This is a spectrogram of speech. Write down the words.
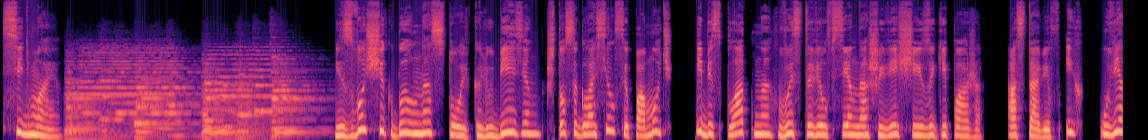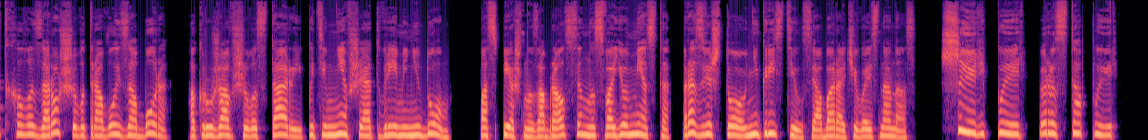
седьмая. Извозчик был настолько любезен, что согласился помочь и бесплатно выставил все наши вещи из экипажа, оставив их у ветхого, заросшего травой забора, окружавшего старый, потемневший от времени дом, поспешно забрался на свое место, разве что не крестился, оборачиваясь на нас. «Ширь-пырь, растопырь!» —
